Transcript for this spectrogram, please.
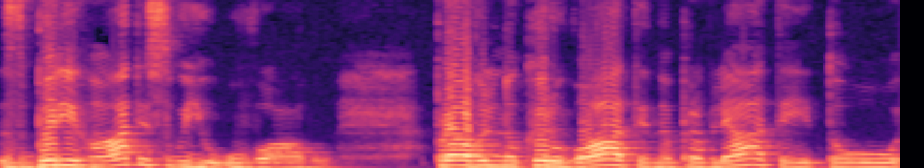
зберігати свою увагу, правильно керувати, направляти, то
